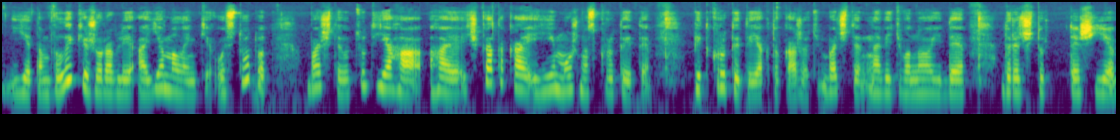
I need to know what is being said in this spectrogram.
Є там великі журавлі, а є маленькі. Ось тут, от, бачите, от тут є га- гаєчка така, її можна скрутити, підкрутити, як то кажуть. Бачите, навіть воно йде. До речі, тут теж є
